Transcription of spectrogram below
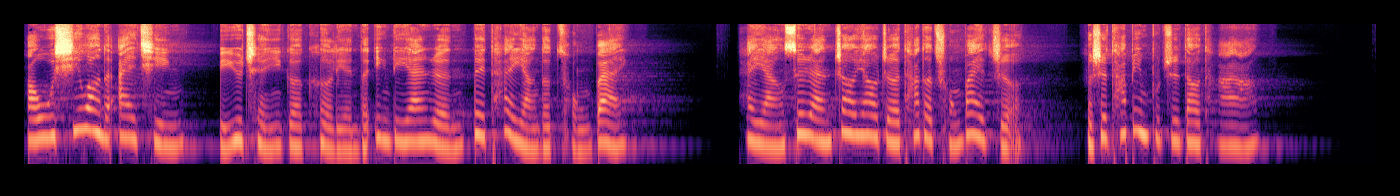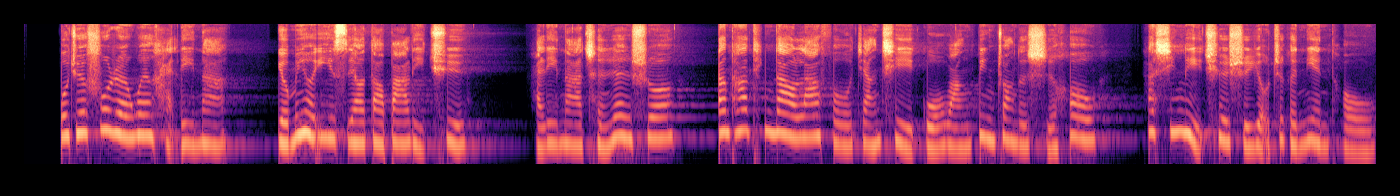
毫无希望的爱情比喻成一个可怜的印第安人对太阳的崇拜。太阳虽然照耀着他的崇拜者，可是他并不知道他。伯爵夫人问海丽娜有没有意思要到巴黎去。海丽娜承认说，当她听到拉佛讲起国王病状的时候，她心里确实有这个念头。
